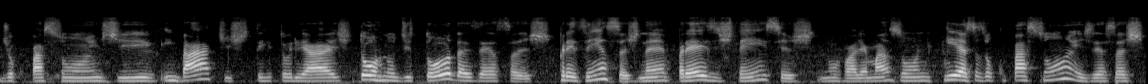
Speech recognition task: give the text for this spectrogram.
de ocupações, de embates territoriais em torno de todas essas presenças, né, pré-existências no Vale Amazônico. E essas ocupações, essas,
